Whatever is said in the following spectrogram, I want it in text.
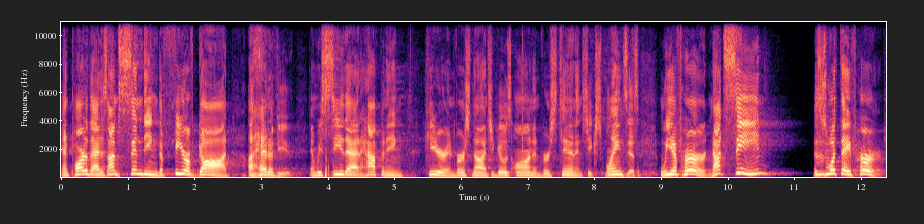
And part of that is I'm sending the fear of God ahead of you. And we see that happening here in verse 9. She goes on in verse 10 and she explains this. We have heard, not seen. This is what they've heard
